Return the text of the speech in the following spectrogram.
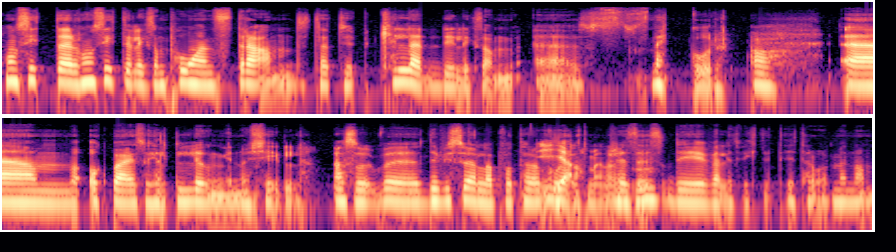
hon sitter, hon sitter liksom på en strand. Så typ klädd i liksom, snäckor. Ah. Ehm, och bara är så helt lugn och chill. Alltså det visuella på tarotkortet Ja, menar du? precis. Mm. Det är väldigt viktigt i tarot med dem.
